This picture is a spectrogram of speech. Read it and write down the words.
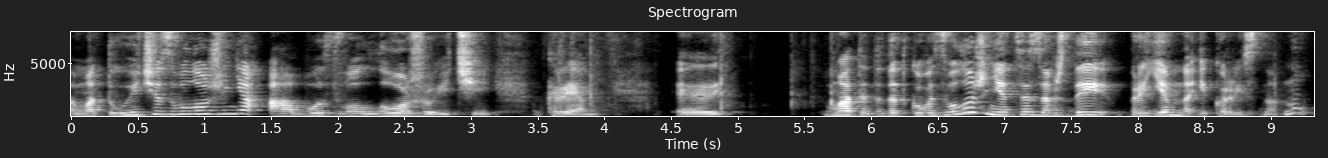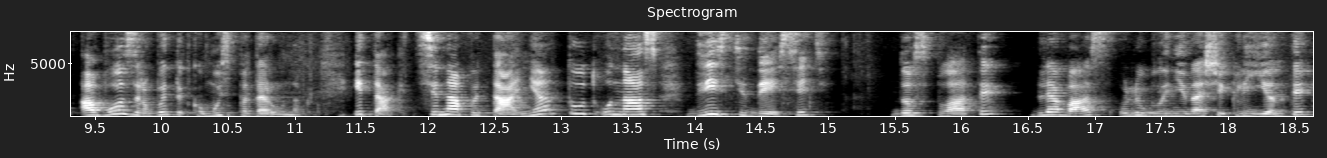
матуюче зволоження, або зволожуючий крем. Е, Мати додаткове зволоження це завжди приємно і корисно. Ну, або зробити комусь подарунок. І так, ціна питання тут у нас 210 до сплати для вас, улюблені наші клієнти,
